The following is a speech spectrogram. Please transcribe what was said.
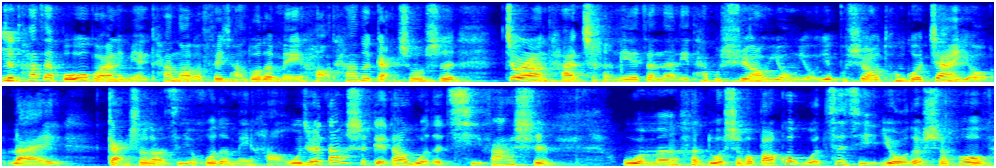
就他在博物馆里面看到了非常多的美好，他的感受是，就让他陈列在那里，他不需要拥有，也不需要通过占有来感受到自己获得美好。我觉得当时给到我的启发是，我们很多时候，包括我自己，有的时候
